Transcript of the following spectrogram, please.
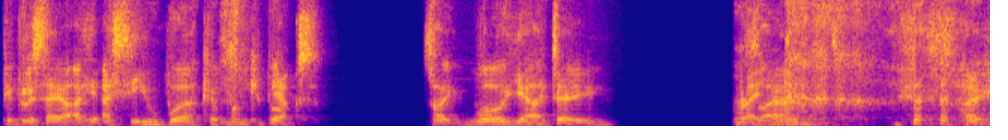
people who say I, I see you work at Monkey Blocks. Yep. It's like, well, yeah, I do. Right. I own it. so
